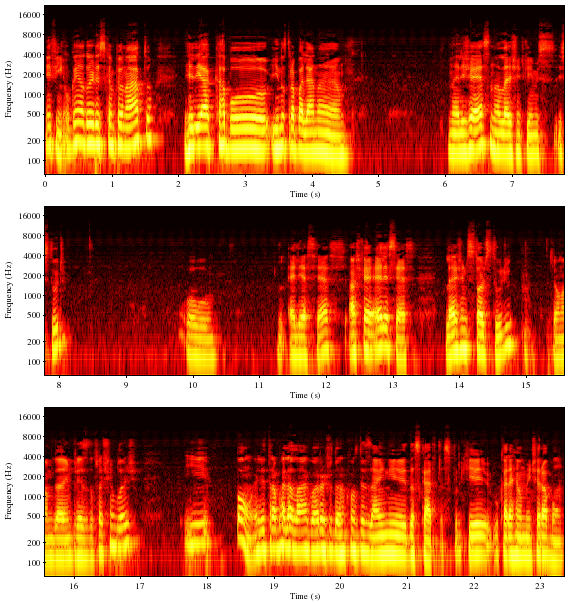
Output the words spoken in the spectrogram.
Enfim, o ganhador desse campeonato, ele acabou indo trabalhar na, na LGS, na Legend Games Studio, ou LSS, acho que é LSS, Legend Store Studio, que é o nome da empresa do Flash Blood, e, bom, ele trabalha lá agora ajudando com os design das cartas, porque o cara realmente era bom.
